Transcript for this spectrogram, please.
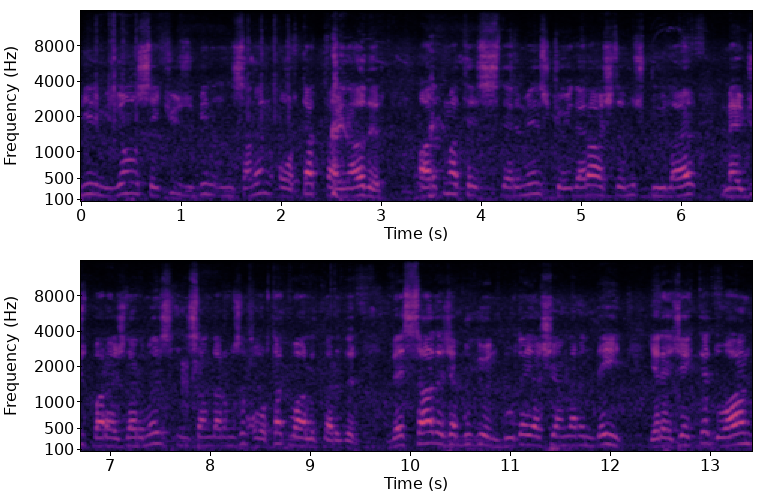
1 milyon 800 bin insanın ortak kaynağıdır. Arıtma tesislerimiz, köylere açtığımız kuyular, mevcut barajlarımız insanlarımızın ortak varlıklarıdır. Ve sadece bugün burada yaşayanların değil, gelecekte doğan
